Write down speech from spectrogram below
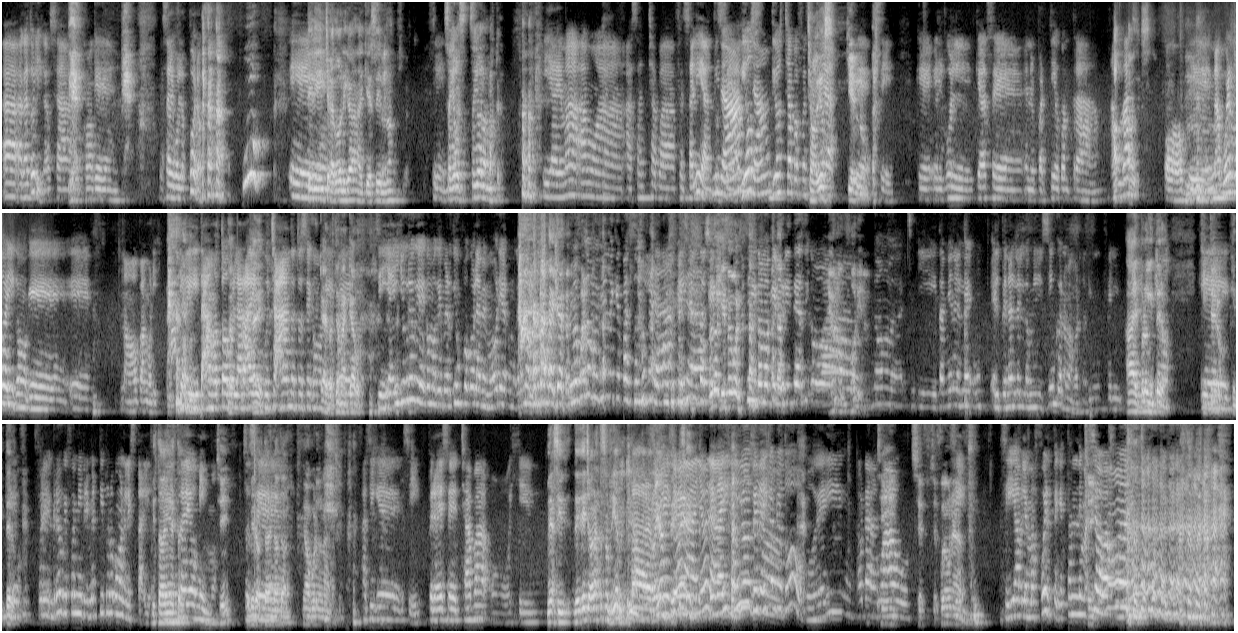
a, a Católica, o sea, como que me sale por los poros. Eh, Tiene hincha católica, hay que decirlo. sí, no. Saquemos saquemos las máscaras. Y además amo a, a San Chapa. Entonces, Mira, Dios, mira. Dios Chapa Chapa Fuensalía. Dios. ¿Quién no? que, sí, que el gol que hace en el partido contra Audax, Alex. o que me acuerdo y como que eh, no, para morir. Y ahí estábamos todos con la radio escuchando, entonces como Claro, el que fue-. Sí, y ahí yo creo que como que perdí un poco la memoria, como que no me acuerdo, Claro. no me acuerdo muy bien de qué pasó. pero como que siento que- Solo que fue gol. Sí, como que lo grité así como... Es una euforia, No, y también el, el penal del 2005, no me acuerdo. el- Ah, el Polo Quintero. último, Quintero, Quintero. que fue- creo que fue mi primer título como en el estadio. Estaba en el estadio. mismo. Sí, Sí, pero estaba en la Entonces, otra. no me acuerdo nada. sí. así que sí, pero ese chapa, oh, es que... Mira, sí, de hecho ahora está sonriendo. Está radiante. Llora, llora. Desde ahí cambió, desde ahí cambió todo. pues, De ahí, ahora, Sí, Wow. se, se fue una. sí. Sí, hablen más fuerte, que están demasiado abajo.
